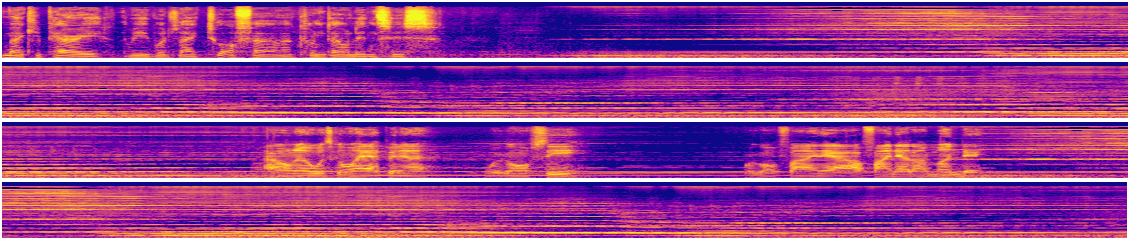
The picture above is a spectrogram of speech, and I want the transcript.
Michael Perry. We would like to offer our condolences. I don't know what's gonna happen. We're gonna see. We're gonna find out. I'll find out on Monday.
